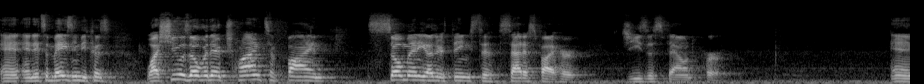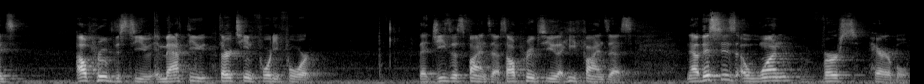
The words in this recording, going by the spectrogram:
And, and it's amazing because while she was over there trying to find so many other things to satisfy her, Jesus found her. And I'll prove this to you in Matthew 13 44 that Jesus finds us. I'll prove to you that he finds us. Now, this is a one verse parable.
